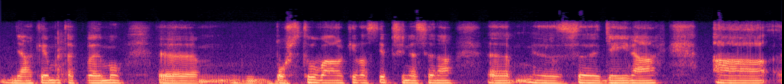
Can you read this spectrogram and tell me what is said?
nějakému takovému ehm, božstvu války vlastně přinesena v dějinách a e,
